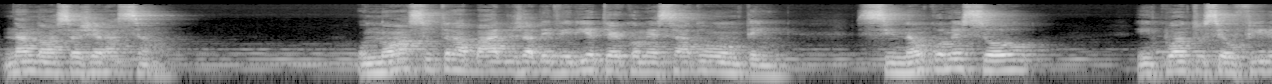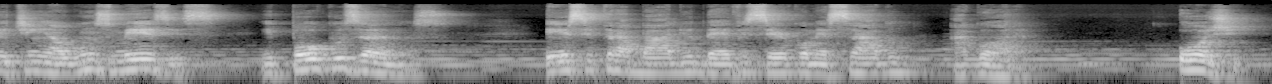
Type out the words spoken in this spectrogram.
na nossa geração. O nosso trabalho já deveria ter começado ontem. Se não começou, enquanto seu filho tinha alguns meses e poucos anos, esse trabalho deve ser começado agora hoje.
